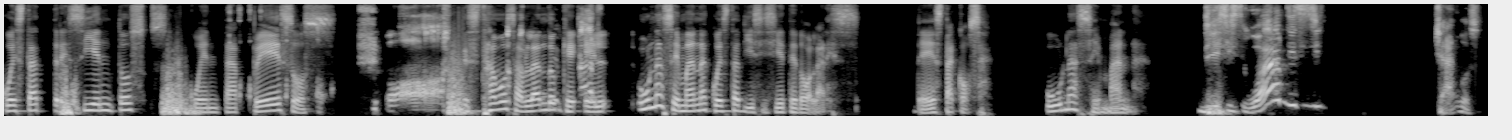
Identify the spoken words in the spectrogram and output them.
cuesta 350 pesos. Oh. Estamos hablando que el una semana cuesta 17 dólares de esta cosa. Una semana. ¿What? 17. Changos.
